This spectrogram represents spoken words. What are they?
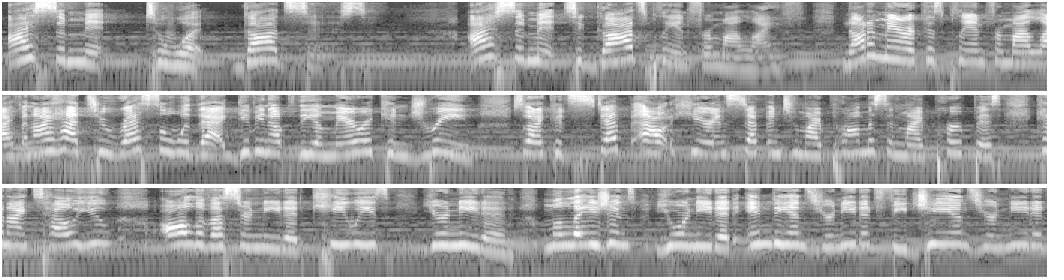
I submit to what God says. I submit to God's plan for my life, not America's plan for my life. And I had to wrestle with that, giving up the American dream so I could step out here and step into my promise and my purpose. Can I tell you, all of us are needed. Kiwis, you're needed. Malaysians, you're needed. Indians, you're needed. Fijians, you're needed.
